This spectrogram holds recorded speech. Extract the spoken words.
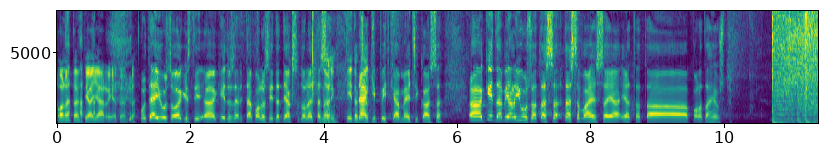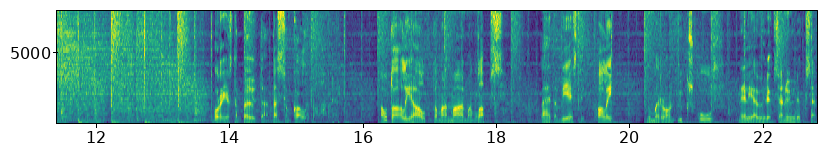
onhan tämä nyt ihan järjetöntä. Mutta ei Juuso, oikeasti äh, kiitos erittäin paljon siitä, että jaksot ole tässä No niin, kiitokset. näinkin pitkään meitsi kanssa. Äh, kiitän vielä Juusoa tässä, tässä vaiheessa ja, ja tota, palataan heusta. Morjesta pöytään, tässä on Kalle Palander. Auta Alia auttamaan maailman lapsia. Lähetä viesti Ali numeroon 16499.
